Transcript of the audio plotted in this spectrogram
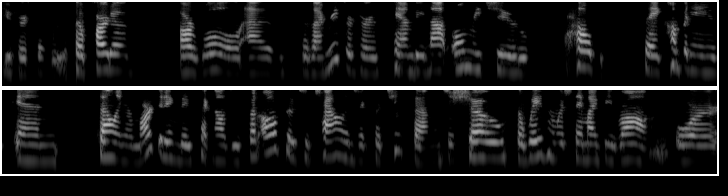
future cities. So part of our role as design researchers can be not only to help, say, companies in selling or marketing these technologies, but also to challenge and critique them and to show the ways in which they might be wrong or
